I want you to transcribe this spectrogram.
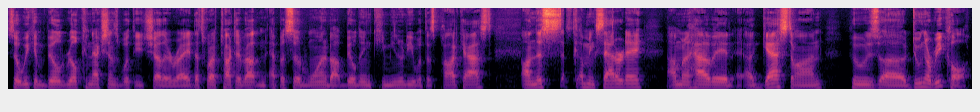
so we can build real connections with each other, right? That's what I've talked about in episode one about building community with this podcast. On this coming Saturday, I'm going to have a, a, guest on who's uh, doing a recall,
